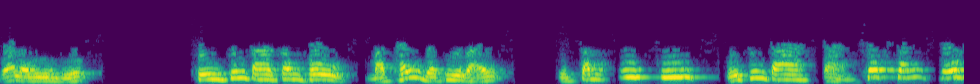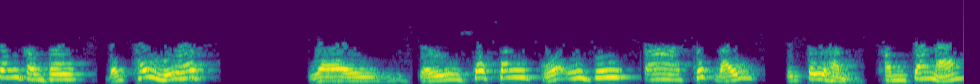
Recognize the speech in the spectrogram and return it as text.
gọi là quyền diệu khi chúng ta công phu mà thấy được như vậy, thì trong ý chí của chúng ta càng sốt sắng, cố gắng công phu để thấy hiểu hết. Rồi sự sốt sắng của ý chí ta thúc đẩy sự tu hành không chán nản.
